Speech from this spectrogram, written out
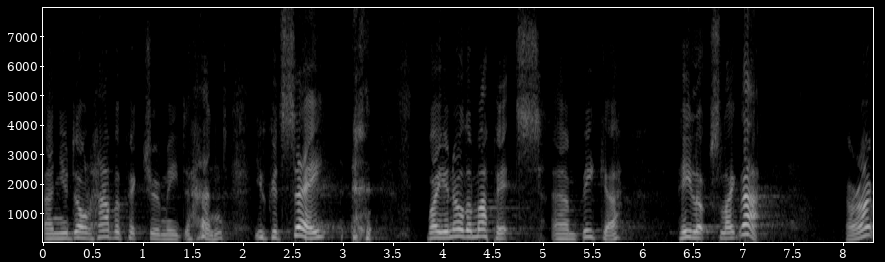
and you don't have a picture of me to hand, you could say, Well, you know the Muppets, um, Beaker, he looks like that. All right?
